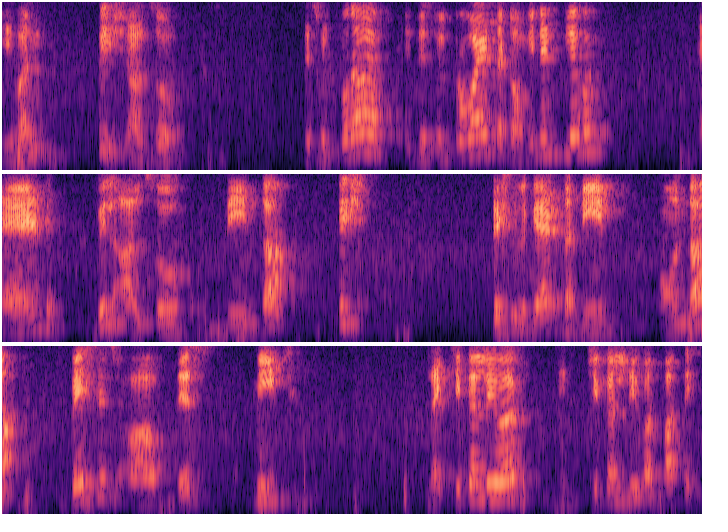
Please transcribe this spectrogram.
even fish also. This will, this will provide the dominant flavor and will also name the dish. Dish will get the name on the basis of this meat. Like chicken liver in chicken liver pate.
